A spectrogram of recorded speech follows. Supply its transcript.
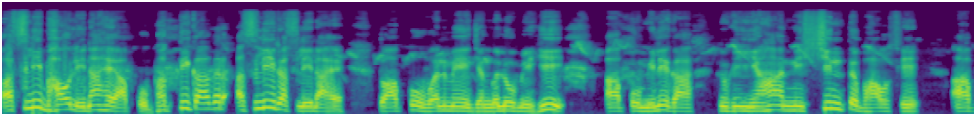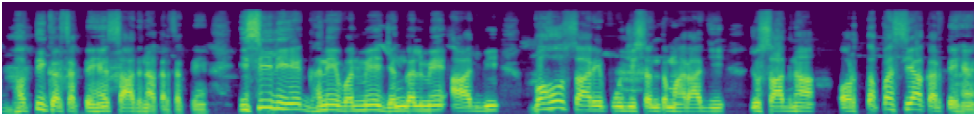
असली भाव लेना है आपको, भक्ति का अगर असली रस लेना है तो आपको वन में, जंगलों में ही आपको मिलेगा, क्योंकि यहाँ निश्चिंत भाव से आप भक्ति कर सकते हैं, साधना कर सकते हैं। इसीलिए घने वन में, जंगल में आज भी बहुत सारे पूज्य संत महाराज जी जो साधना और तपस्या करते हैं।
